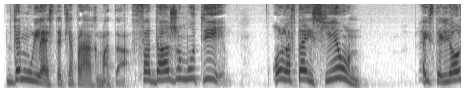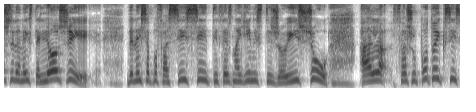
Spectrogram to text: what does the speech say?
Δεν μου λες τέτοια πράγματα. Φαντάζομαι ότι όλα αυτά ισχύουν. Έχεις τελειώσει, δεν έχεις τελειώσει. Δεν έχεις αποφασίσει τι θες να γίνεις στη ζωή σου. Αλλά θα σου πω το εξής.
